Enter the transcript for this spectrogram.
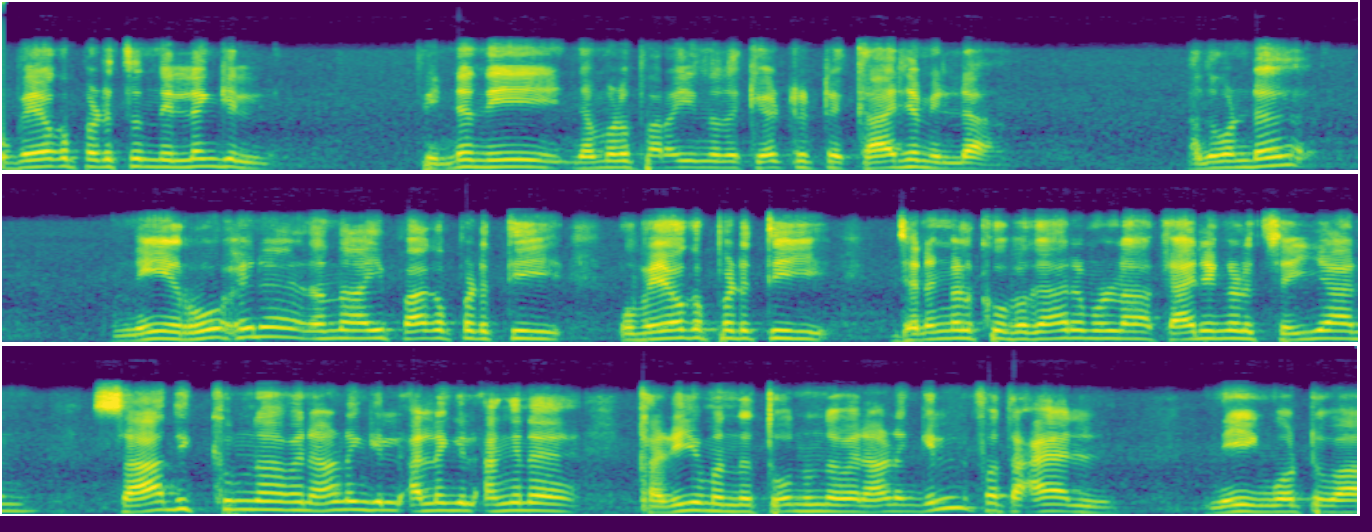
ഉപയോഗപ്പെടുത്തുന്നില്ലെങ്കിൽ പിന്നെ നീ നമ്മൾ പറയുന്നത് കേട്ടിട്ട് കാര്യമില്ല. അതുകൊണ്ട് നീ റൂഹിനെ നന്നായി പാകപ്പെടുത്തി ഉപയോഗപ്പെടുത്തി ജനങ്ങൾക്ക് ഉപകാരമുള്ള കാര്യങ്ങൾ ചെയ്യാൻ സാധിക്കുന്നവനാണെങ്കിൽ അല്ലെങ്കിൽ അങ്ങനെ കഴിയുമെന്ന് തോന്നുന്നവനാണെങ്കിൽ നീ ഇങ്ങോട്ട് വാ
